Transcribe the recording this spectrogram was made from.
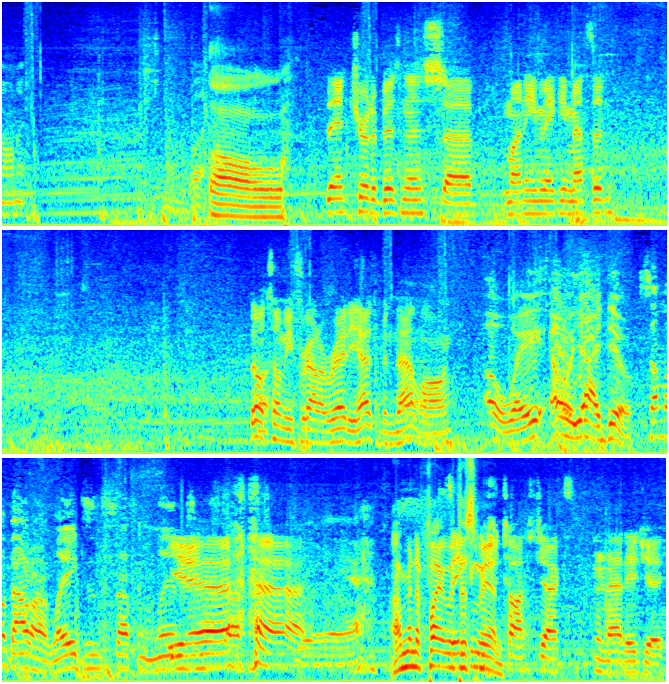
on it? What? Oh. The intro to business, uh, money making method. Don't What? tell me you forgot already. It hasn't been that long. Oh wait. Oh yeah, I do. Some about our legs and stuff and limbs. And stuff. Yeah. Yeah. I'm in a fight with this man. toss Jackson and that AJ.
